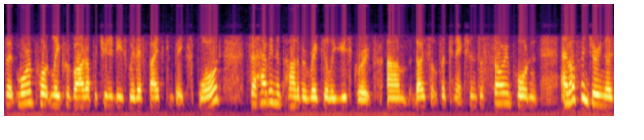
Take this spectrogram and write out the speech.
but more importantly, provide opportunities where their faith can be explored. So having them part of a regular youth group, um, those sorts of connections are so important. And often during those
